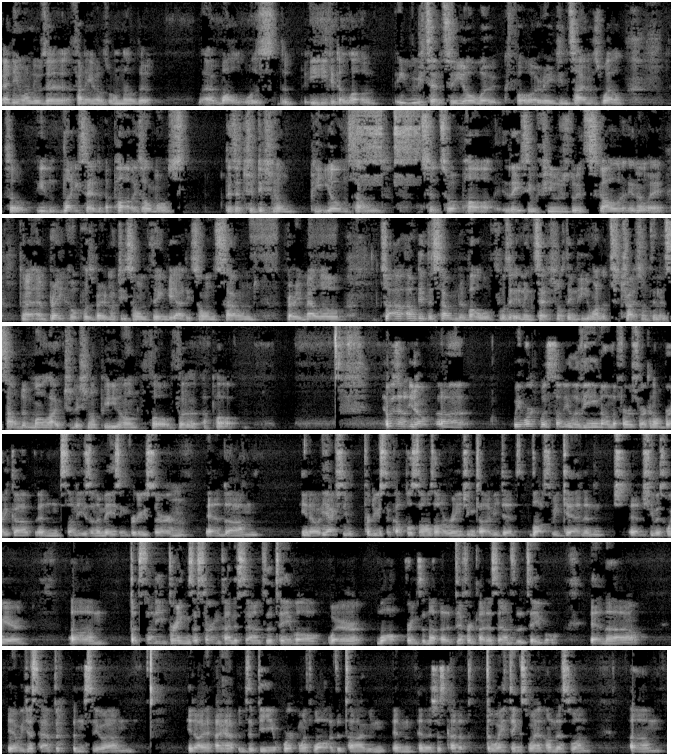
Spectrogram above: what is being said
anyone who's a fan of yours will know that uh, Walt was the he did a lot of he returned to your work for arranging time as well. So, like you said, Apart is almost there's a traditional Pete Yorn sound to, to part that's infused with Scarlett in a way, uh, and Breakup was very much its own thing. It had its own sound, very mellow. So how, how, did the sound evolve? Was it an intentional thing that you wanted to try something that sounded more like traditional Pete Yorn for for Apart? It was, you know, uh, we worked with Sunny Levine on the first record on Breakup, and Sunny's an amazing producer, mm. and um, you know, he actually produced a couple songs on Arranging Time. He did Lost Weekend, and and She Was Weird. Um, but Sunny brings a certain kind of sound to the table where Walt brings a, a different kind of sound to the table. And uh, yeah, we just happened to, um, you know, I, I, happened to be working with Walt at the time, and, and, and it's just kind of the way things went on this one. Um,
